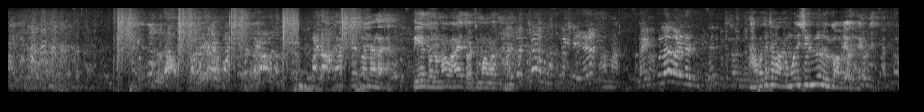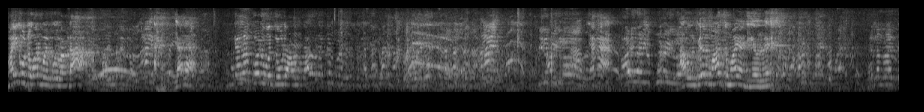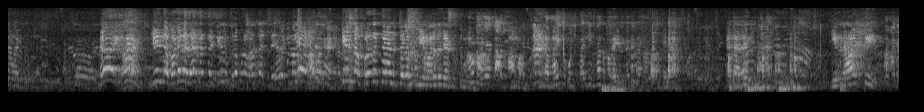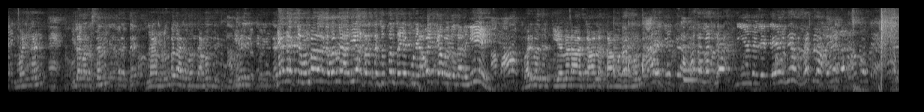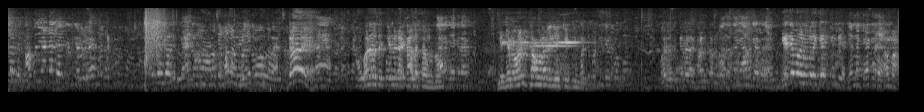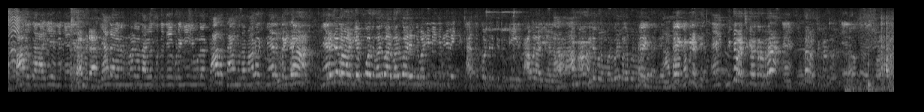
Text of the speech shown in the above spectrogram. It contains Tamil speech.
நான் பேர் சொன்னாங்க பேர் சொன்னோமா வாயை தொடச்சோமா வரணும் ஆமா அவகிட்ட வாங்கும் போது சில்லுன்னு இருக்கும் அப்படியே அவருக்கு. மைக் விட்டு ஓரம் போய் போய் வாங்கடா. ஏங்க இங்கெல்லாம் போடு ஒருத்த விடு அவங்க? அவர் பேர் மார்க்கு மாயாண்டிங்க அவரு. நல்ல மார்க் தான் இந்த மகத தேசத்தை சீரும் சிறப்புடன் வளர்த்தாட்சி செய்து. இந்த சொல்லக்கூடிய மகத தேசத்து. ஆமா இந்த மைக்கு கொஞ்சம் தள்ளி ஏண்டா? ஏண்டா டேய்? இந்நாட்டு மன்னன் இளவரசன் நான் முன்பதாக வந்து அமர்ந்திருக்கிறேன் எனக்கு முன்பதாக வந்து அரியாசனத்தை சுத்தம் செய்யக்கூடிய அவைக்காவலர்கள் தானே நீ? வருவதற்கு என்னடா கால தாமதமும்! வருவதற்கு என்னடா கால தாமதம்? யாரை கேட்கிற? எஜமான் காவலாளியை கேட்கின்றேன்? எஜமான் உங்களை கேட்கின்றேன் என்ன கேட்கிற? ஆமா. காவல்காராகி என்ன கேட்கிற? ஆமாடா. ஏன்டா எனக்கு முன்னாடி வந்து செய்யக்கூடாது? நீ இவ்வளவு கால தாமதமாக நேரத்தை உண்மைதான். நேரத்தை- எஜமான் எப்போது வருவார் வருவார் என்று வழி மீது விழி வைத்து காத்துக் கொண்டிருக்கக்கூடிய காவலாளிகள் ஆமா. இடப்புறம் ஒருவர் வலப்புறம் ஏய், ஒருவர்? நிக்க வச்சு கேட்கறவர, நிக்க வச்சு கேட்கறவர.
